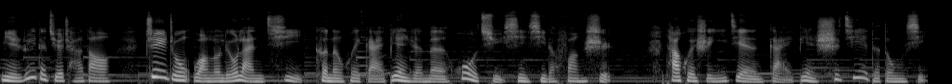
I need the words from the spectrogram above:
敏锐地觉察到这种网络浏览器可能会改变人们获取信息的方式，它会是一件改变世界的东西。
